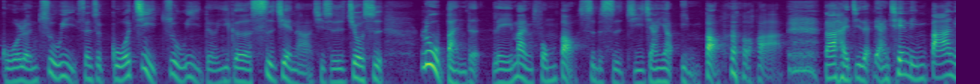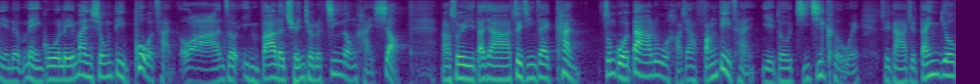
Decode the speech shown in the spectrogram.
国人注意，甚至国际注意的一个事件啊，其实就是。陆版的雷曼风暴是不是即将要引爆？大家还记得两千零八年的美国雷曼兄弟破产，哇，之后引发了全球的金融海啸。那所以大家最近在看中国大陆，好像房地产也都岌岌可危，所以大家就担忧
